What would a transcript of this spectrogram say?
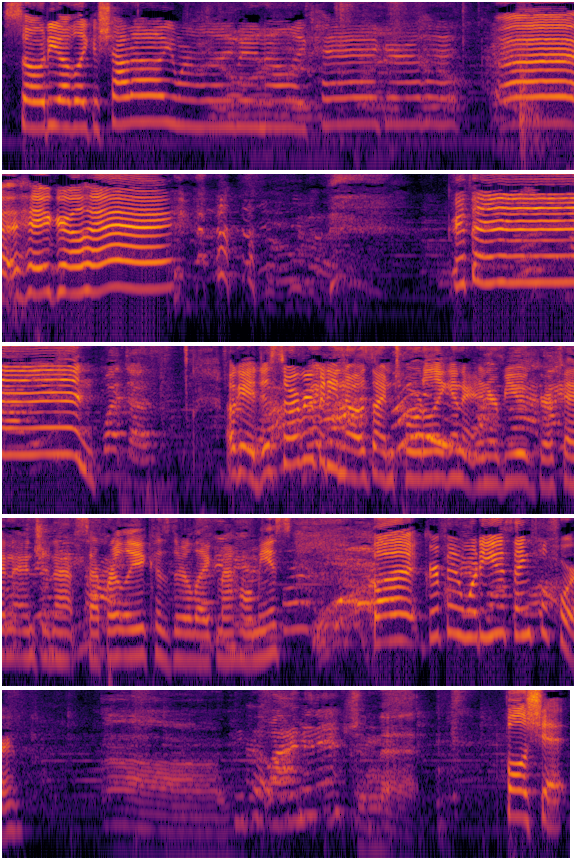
So, do you have like a shout out? You want to let anybody know, like, hey, girl, hey? Uh, hey girl, hey. Griffin! What does? Okay, just so everybody knows, I'm totally going to interview Griffin and Jeanette separately because they're like my homies. But, Griffin, what are you thankful for? Um, I'm an interview. Jeanette. Bullshit.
